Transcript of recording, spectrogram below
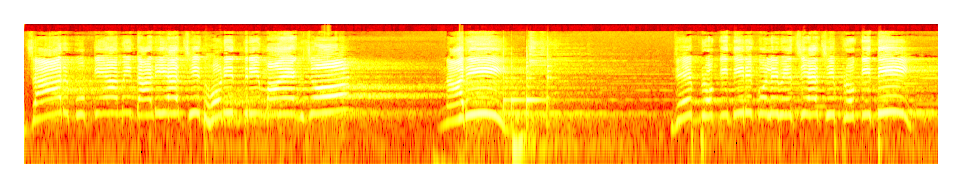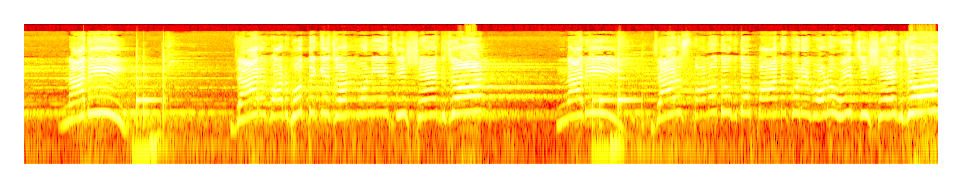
যার বুকে আমি দাঁড়িয়ে আছি, ধরিত্রী মা একজন নারী। যে প্রকৃতির কোলে বেঁচে আছি, প্রকৃতি নারী। যার গর্ভ থেকে জন্ম নিয়েছি, সে একজন নারী। যার স্তনদুগ্ধ পান করে বড় হয়েছি, সে একজন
